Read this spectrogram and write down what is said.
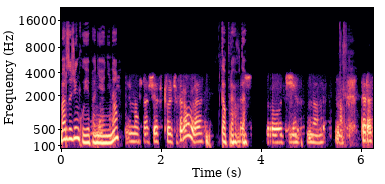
Bardzo dziękuję Pani Janino. Nie można się wczuć w rolę To prawda. też ludzi. No, no. Teraz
